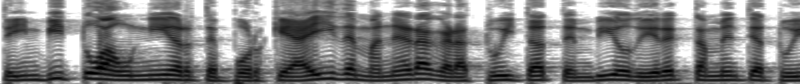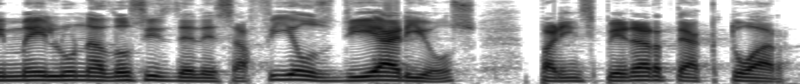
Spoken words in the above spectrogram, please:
Te invito a unirte porque ahí de manera gratuita te envío directamente a tu email una dosis de desafíos diarios para inspirarte a actuar.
